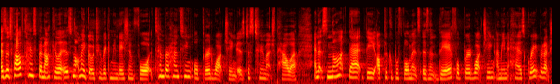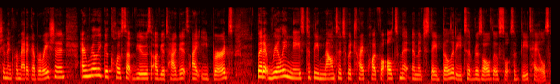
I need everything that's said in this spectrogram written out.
As a 12 times binocular, it's not my go-to recommendation for timber hunting or bird watching. It's just too much power. And it's not that the optical performance isn't there for bird watching. I mean, it has great reduction in chromatic aberration and really good close-up views of your targets, i.e. birds but it really needs to be mounted to a tripod for ultimate image stability to resolve those sorts of details.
